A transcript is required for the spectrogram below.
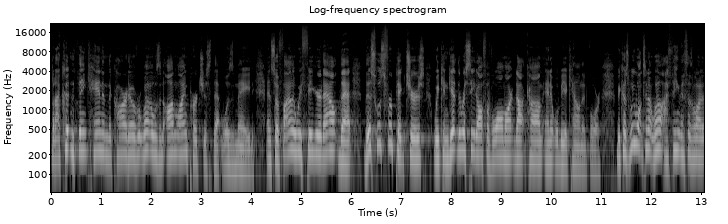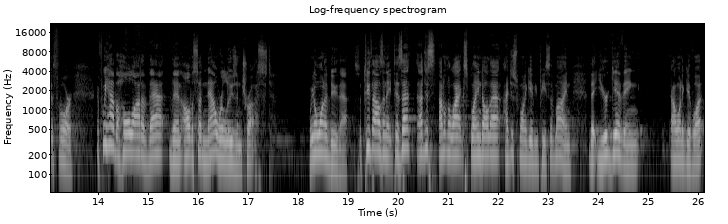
but I couldn't think handing the card over. Well, it was an online purchase that was made. And so finally we figured out that this was for pictures. We can get the receipt off of walmart.com and it will be accounted for. Because we want to know, well, I think this is what it's for. If we have a whole lot of that, then all of a sudden now we're losing trust. We don't want to do that. So 2008, is that, I just, I don't know why I explained all that. I just want to give you peace of mind that you're giving, I want to give what?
